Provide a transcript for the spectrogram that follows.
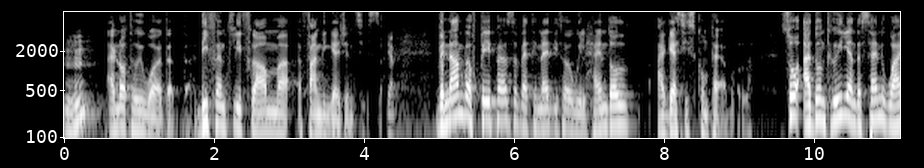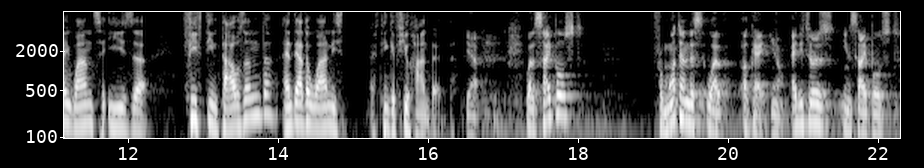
are not rewarded, differently from uh, funding agencies. Yeah. The number of papers that an editor will handle, I guess, is comparable. So I don't really understand why one is uh, 15,000 and the other one is, I think, a few hundred. Yeah. Well, SciPost, from what I understand, well, okay, you know, editors in SciPost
